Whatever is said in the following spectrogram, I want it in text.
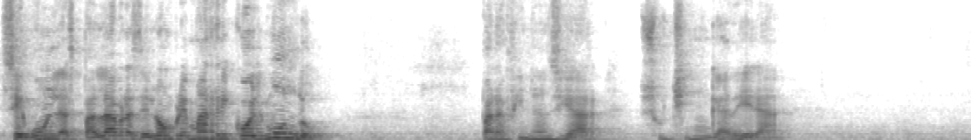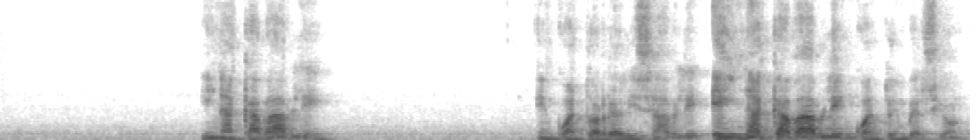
según las palabras del hombre más rico del mundo, para financiar su chingadera inacabable en cuanto a realizable e inacabable en cuanto a inversión.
